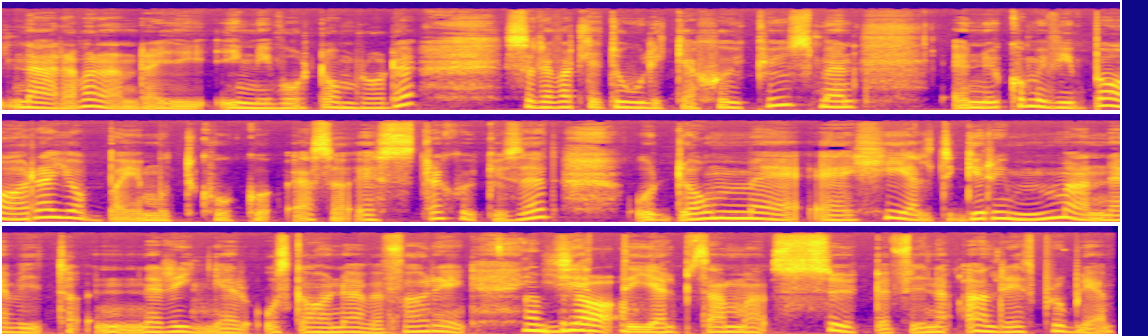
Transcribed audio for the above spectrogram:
nära varandra i, in i vårt område. Så det har varit lite olika sjukhus men eh, nu kommer vi bara jobba emot KK, alltså Östra sjukhuset och de är, är helt grymma när vi ta, när ringer och ska ha en överföring. Jättehjälpsamma, superfina, aldrig ett problem.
